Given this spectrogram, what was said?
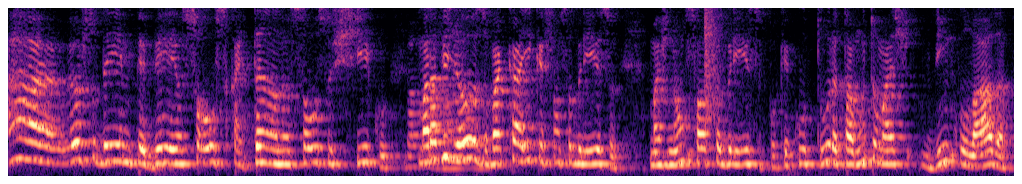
Ah, eu estudei MPB, eu só ouço Caetano, eu só ouço Chico. Maravilhoso, vai cair questão sobre isso. Mas não só sobre isso, porque cultura está muito mais vinculada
